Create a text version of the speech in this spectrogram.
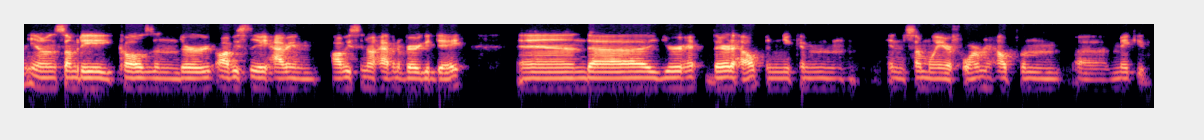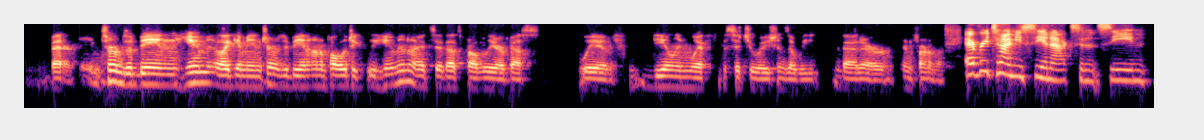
you know, and somebody calls and they're obviously having, obviously not having a very good day and uh, you're there to help and you can in some way or form help them uh, make it better. In terms of being human like i mean in terms of being unapologetically human i'd say that's probably our best way of dealing with the situations that we that are in front of us. Every time you see an accident scene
